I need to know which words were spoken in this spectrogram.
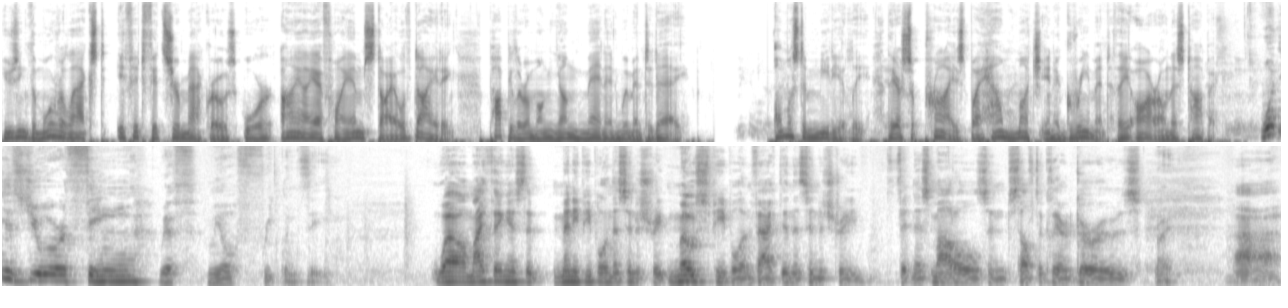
using the more relaxed if it fits your macros or IIFYM style of dieting, popular among young men and women today. Almost immediately, they are surprised by how much in agreement they are on this topic. What is your thing with meal frequency? Well, my thing is that many people in this industry, most people, in fact, in this industry, fitness models and self declared gurus, Right. uh,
